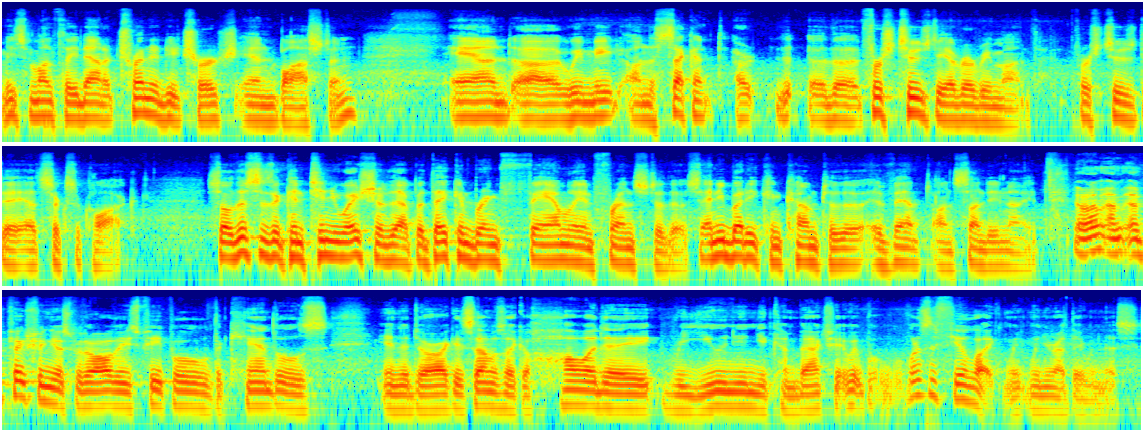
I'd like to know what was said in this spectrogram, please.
meets monthly down at Trinity Church in Boston. And uh, we meet on the second, or the, uh, the first Tuesday of every month, first Tuesday at 6 o'clock. So this is a continuation of that, but they can bring family and friends to this. Anybody can come to the event on Sunday night. No, I'm, I'm, I'm picturing this with all these people, the candles in the dark. It's almost like a holiday reunion. You come back to it. What does it feel like when, when you're out there with this?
